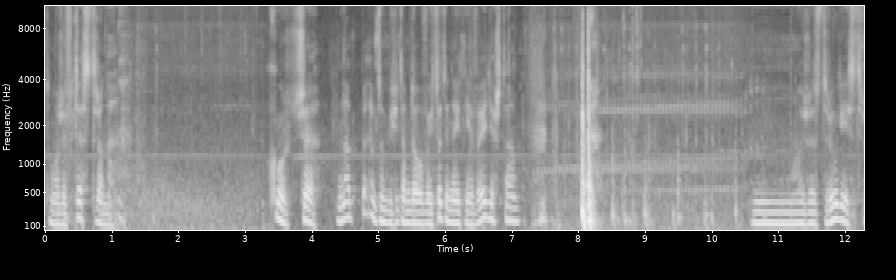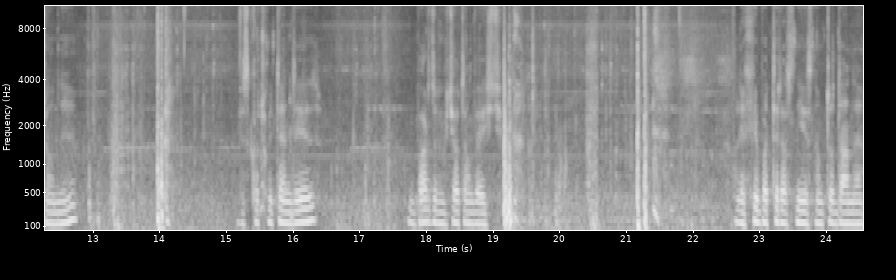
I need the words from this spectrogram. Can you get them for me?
To może w tę stronę. Kurczę, na pewno by się tam dało wejść. Co ty, Nate, nie wejdziesz tam? Mm, Może z drugiej strony. Wyskoczmy tędy. Bardzo bym chciał tam wejść. Ale chyba teraz nie jest nam to dane.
